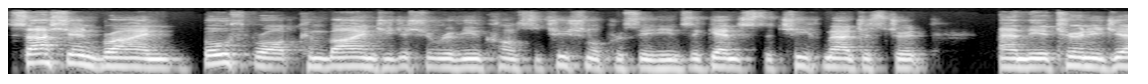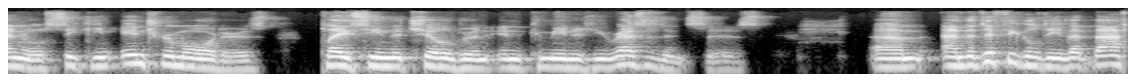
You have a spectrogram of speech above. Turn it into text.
Sasha and Brian both brought combined judicial review constitutional proceedings against the Chief Magistrate and the Attorney General seeking interim orders placing the children in community residences. Um, and the difficulty that that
